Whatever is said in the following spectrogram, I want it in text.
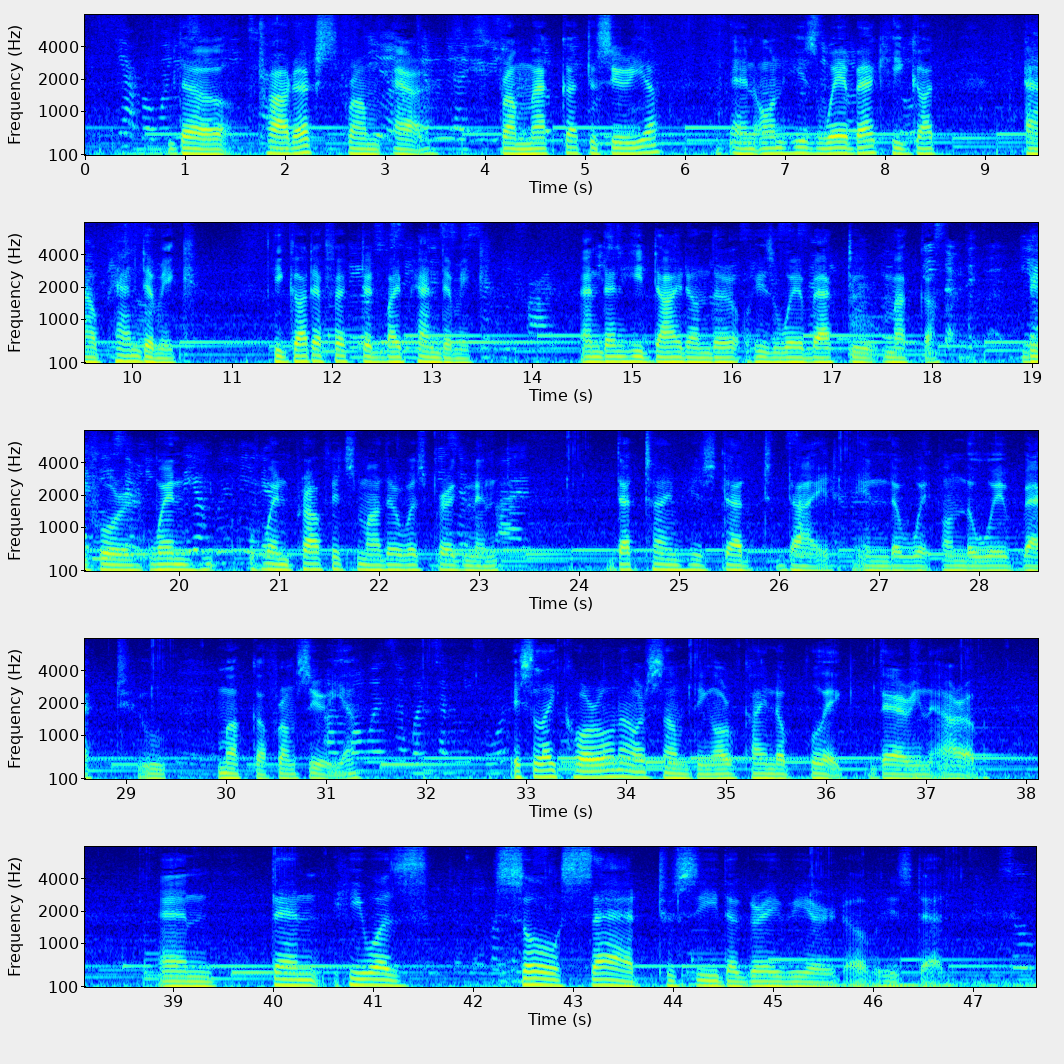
the products from air from mecca to syria and on his way back he got a pandemic he got affected by pandemic and then he died on the, his way back to Mecca. Before when when Prophet's mother was pregnant, that time his dad died in the way on the way back to Mecca from Syria. It's like corona or something or kind of plague there in Arab. And then he was so sad to see the graveyard of his dad.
